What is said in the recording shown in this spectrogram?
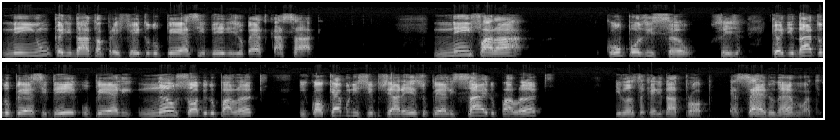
nenhum candidato a prefeito do PSD de Gilberto Kassab. Nem fará composição, ou seja, candidato do PSD, o PL não sobe do palanque. Em qualquer município cearense, o PL sai do palanque e lança candidato próprio. É sério, né, Matheus?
